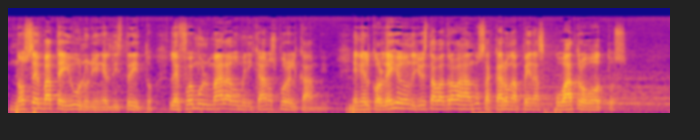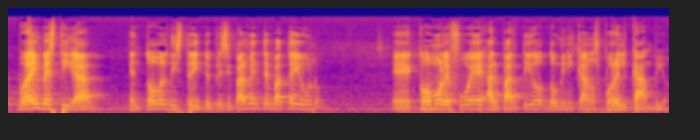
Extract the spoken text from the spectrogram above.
no sé en Batey 1 ni en el distrito, le fue muy mal a Dominicanos por el Cambio. En el colegio donde yo estaba trabajando sacaron apenas cuatro votos voy a investigar en todo el distrito y principalmente en Batey 1 eh, cómo le fue al partido Dominicanos por el Cambio.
